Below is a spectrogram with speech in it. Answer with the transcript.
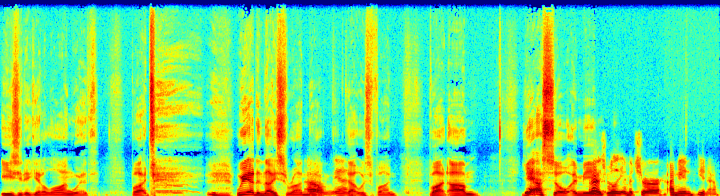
easy to get along with. But we had a nice run. Though. Oh, man. that was fun. But um, yeah, so I mean, I was really immature. I mean, you know,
